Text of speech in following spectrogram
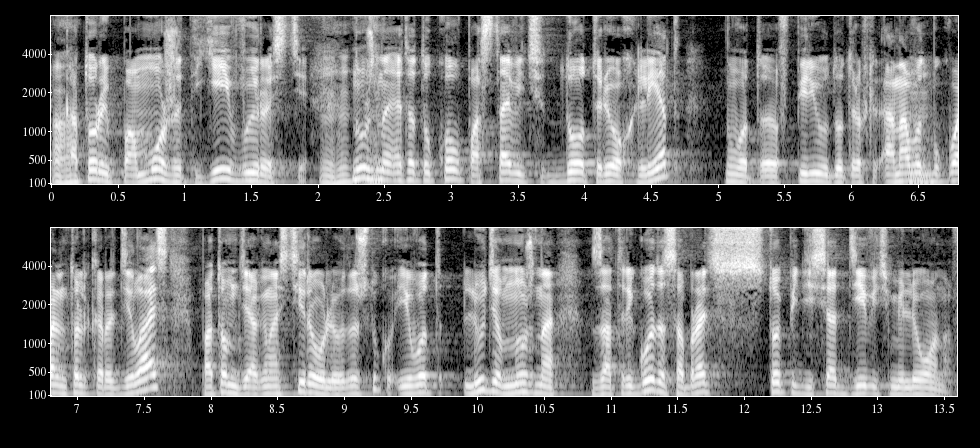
ага. который поможет ей вырасти. Угу, Нужно угу. этот укол поставить до трех лет, ну вот э, в период до трех лет. Она mm-hmm. вот буквально только родилась, потом диагностировали вот эту штуку, и вот людям нужно за три года собрать 159 миллионов.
